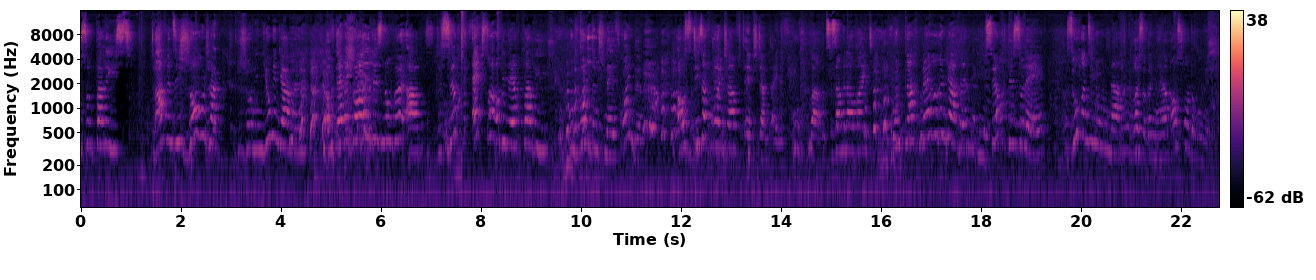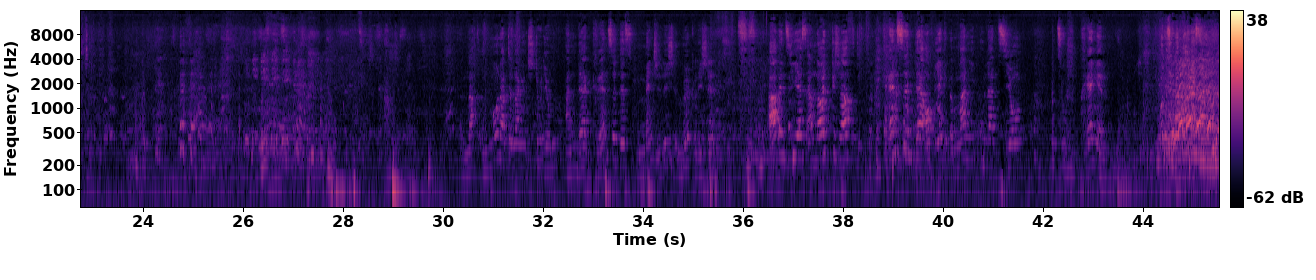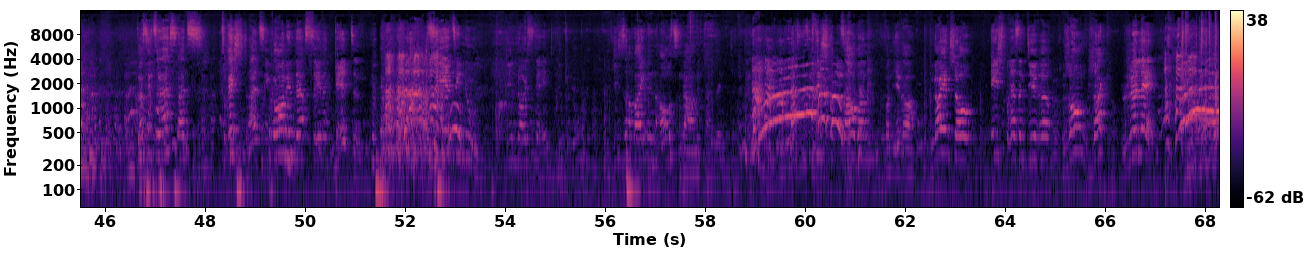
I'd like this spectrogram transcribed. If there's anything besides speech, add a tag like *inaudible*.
Reims und Paris trafen sich Jean-Jacques schon in jungen Jahren auf der École des Nouveaux Arts des Cirque Extraordinaire Paris und wurden schnell Freunde. Aus dieser Freundschaft entstand eine fruchtbare Zusammenarbeit und nach mehreren Jahren im Cirque du Soleil suchen sie nun nach größeren Herausforderungen. monatelangen Studium an der Grenze des menschlich Möglichen haben sie es erneut geschafft, Grenzen der Objektmanipulation zu sprengen und zu beweisen, dass sie zuerst als zu Recht als Ikonen der Szene gelten. Sehen Sie nun die neueste Entwicklung dieser beiden Ausnahmetalente. Je Ich Jean-Jacques Gelet. *laughs*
